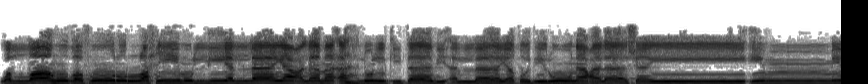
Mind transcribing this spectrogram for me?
والله غفور رحيم لئلا يعلم أهل الكتاب ألا يقدرون على شيء من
